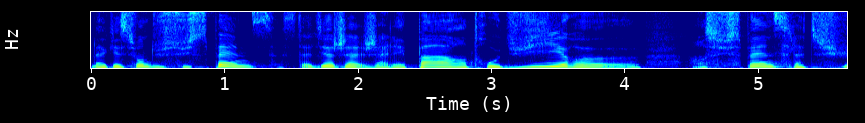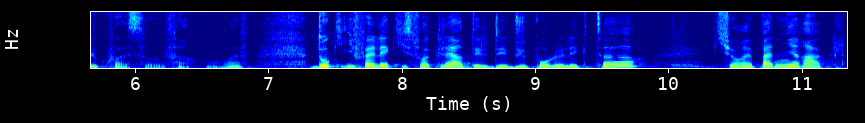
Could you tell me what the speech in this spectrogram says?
la question du suspense, c'est-à-dire j'allais pas introduire un suspense là-dessus, quoi. Enfin, bref. Donc, il fallait qu'il soit clair dès le début pour le lecteur qu'il n'y aurait pas de miracle.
